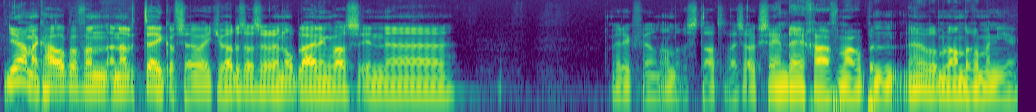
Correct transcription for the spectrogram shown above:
Ja, maar ik hou ook wel van another take of zo, weet je wel. Dus als er een opleiding was in, eh, weet ik veel, een andere stad, waar ze ook CMD gaven, maar op een, hè, op een andere manier.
